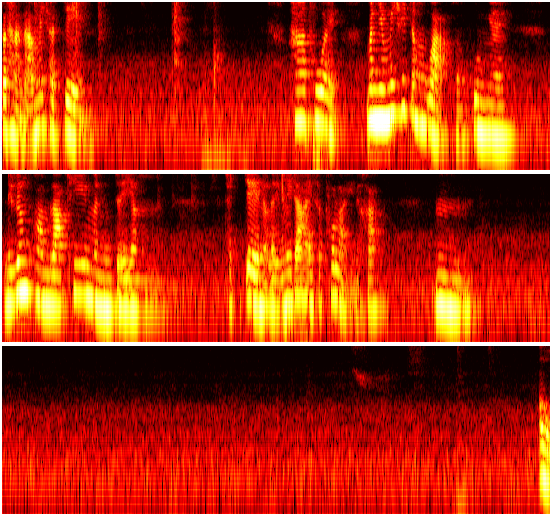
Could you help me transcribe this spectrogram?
สถานะไม่ชัดเจนห้าถ้วย มันยังไม่ใช่จังหวะของคุณไง ในเรื่องความรักที่มันจะยังชัดเจนอะไรไม่ได้สักเท่าไหร่นะคะ อืม โอ้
